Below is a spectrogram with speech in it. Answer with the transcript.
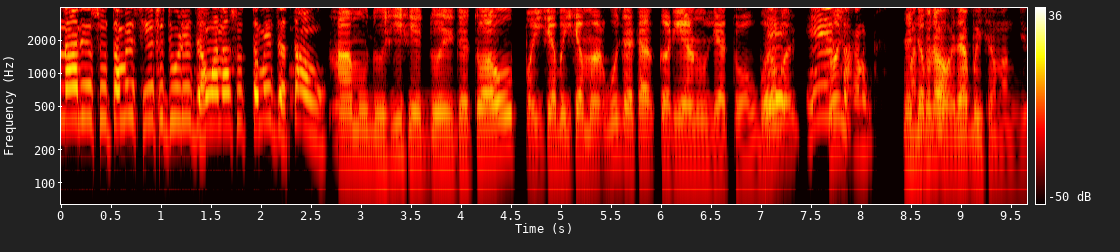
ના છો. તમે શેઠ જોડે જવાના છો. તમે જતા આવો. હા હું દોશી શેઠ જોડે જતો આવું. પૈસા પૈસા માંગુ તો કરિયાણું લેતો આવું બરોબર? એ- ને? સારું વધારે પૈસા માંગજો.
